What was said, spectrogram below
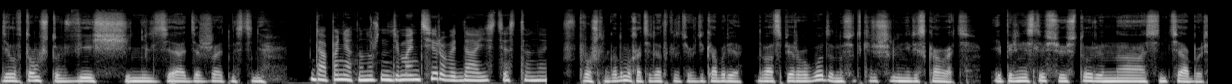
Дело в том, что вещи нельзя держать на стене. Да, понятно, нужно демонтировать, да, естественно. В прошлом году мы хотели открыть ее в декабре 2021 года, но все-таки решили не рисковать. И перенесли всю историю на сентябрь.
